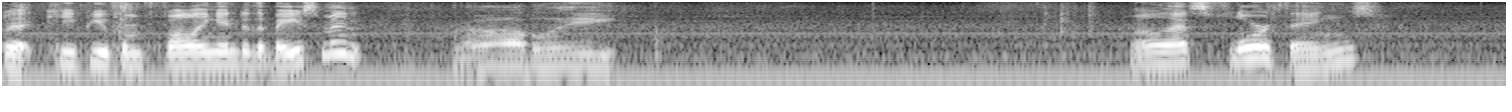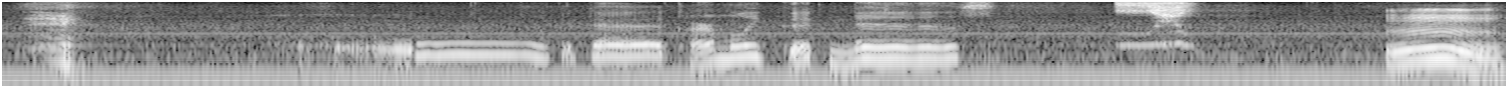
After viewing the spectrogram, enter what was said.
But keep you from falling into the basement? Probably. Well, that's floor things. Eh. Oh, look at that. Caramely goodness. Mmm.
